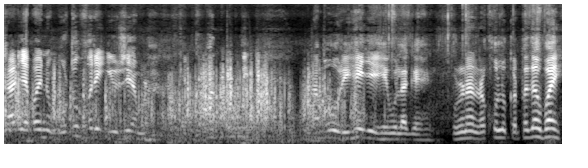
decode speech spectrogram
ચાડિયાભાઈનું મોઢું ફરી ગયું છે હમણાં. આ બહુ રીહાઈ જાય એવું લાગે છે. પૂર્ણાને રખોલું કરતા જાઓ ભાઈ.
